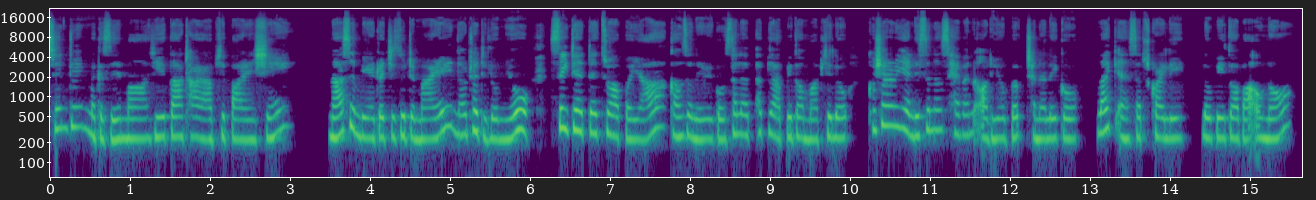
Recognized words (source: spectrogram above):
ချင်းတွင်းမဂ္ဂဇင်းမှာရေးသားထားတာဖြစ်ပါတယ်ရှင်။ နားဆင်ပေးတဲ့အတွက်ကျေးဇူးတင်ပါတယ်။နောက်ထပ်ဒီလိုမျိုးစိတ်သက်တက်ကြွပွဲရာခေါင်းစဉ်လေးတွေကိုဆက်လက်ဖတ်ပြပေးတော့မှာဖြစ်လို့ခုရှာရရဲ့ Listeners Heaven Audiobook Channel လေးကို like and subscribe လေးလုပ်ပေးသွားပါအောင်နော်။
